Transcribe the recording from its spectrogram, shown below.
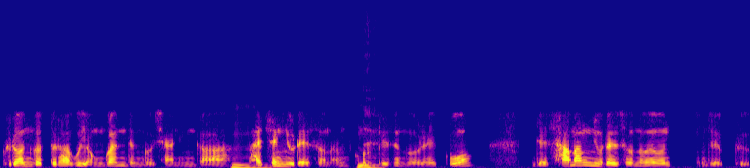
그런 것들하고 연관된 것이 아닌가. 음. 발생률에서는 그렇게 네. 생각을 했고, 이제 사망률에서는 이제 그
